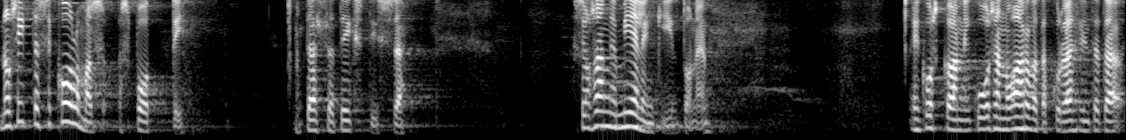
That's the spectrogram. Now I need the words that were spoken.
No sitten se kolmas spotti tässä tekstissä. Se on sangen mielenkiintoinen. En koskaan niin kuin osannut arvata, kun lähdin tätä,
